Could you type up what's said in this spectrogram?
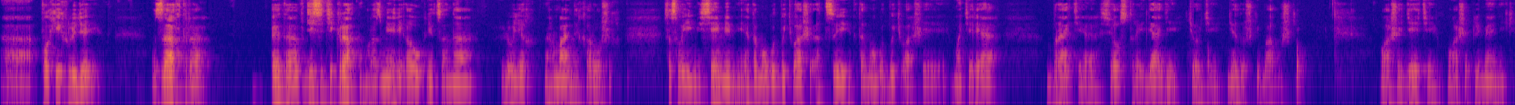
э, плохих людей, завтра это в десятикратном размере аукнется на людях нормальных, хороших, со своими семьями. Это могут быть ваши отцы, это могут быть ваши матеря, братья, сестры, дяди, тети, дедушки, бабушки, ваши дети, ваши племянники.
